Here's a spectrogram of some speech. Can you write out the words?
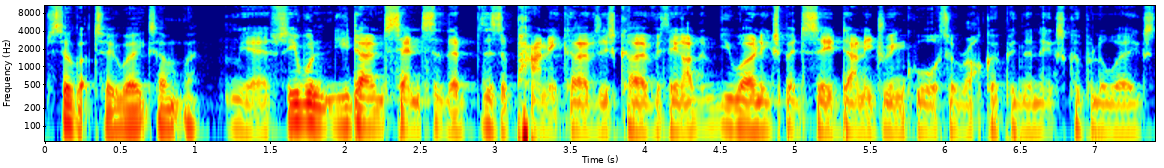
Still got two weeks, haven't we? Yeah, so you wouldn't you don't sense that there's a panic over this COVID thing. You won't expect to see Danny Drinkwater rock up in the next couple of weeks.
